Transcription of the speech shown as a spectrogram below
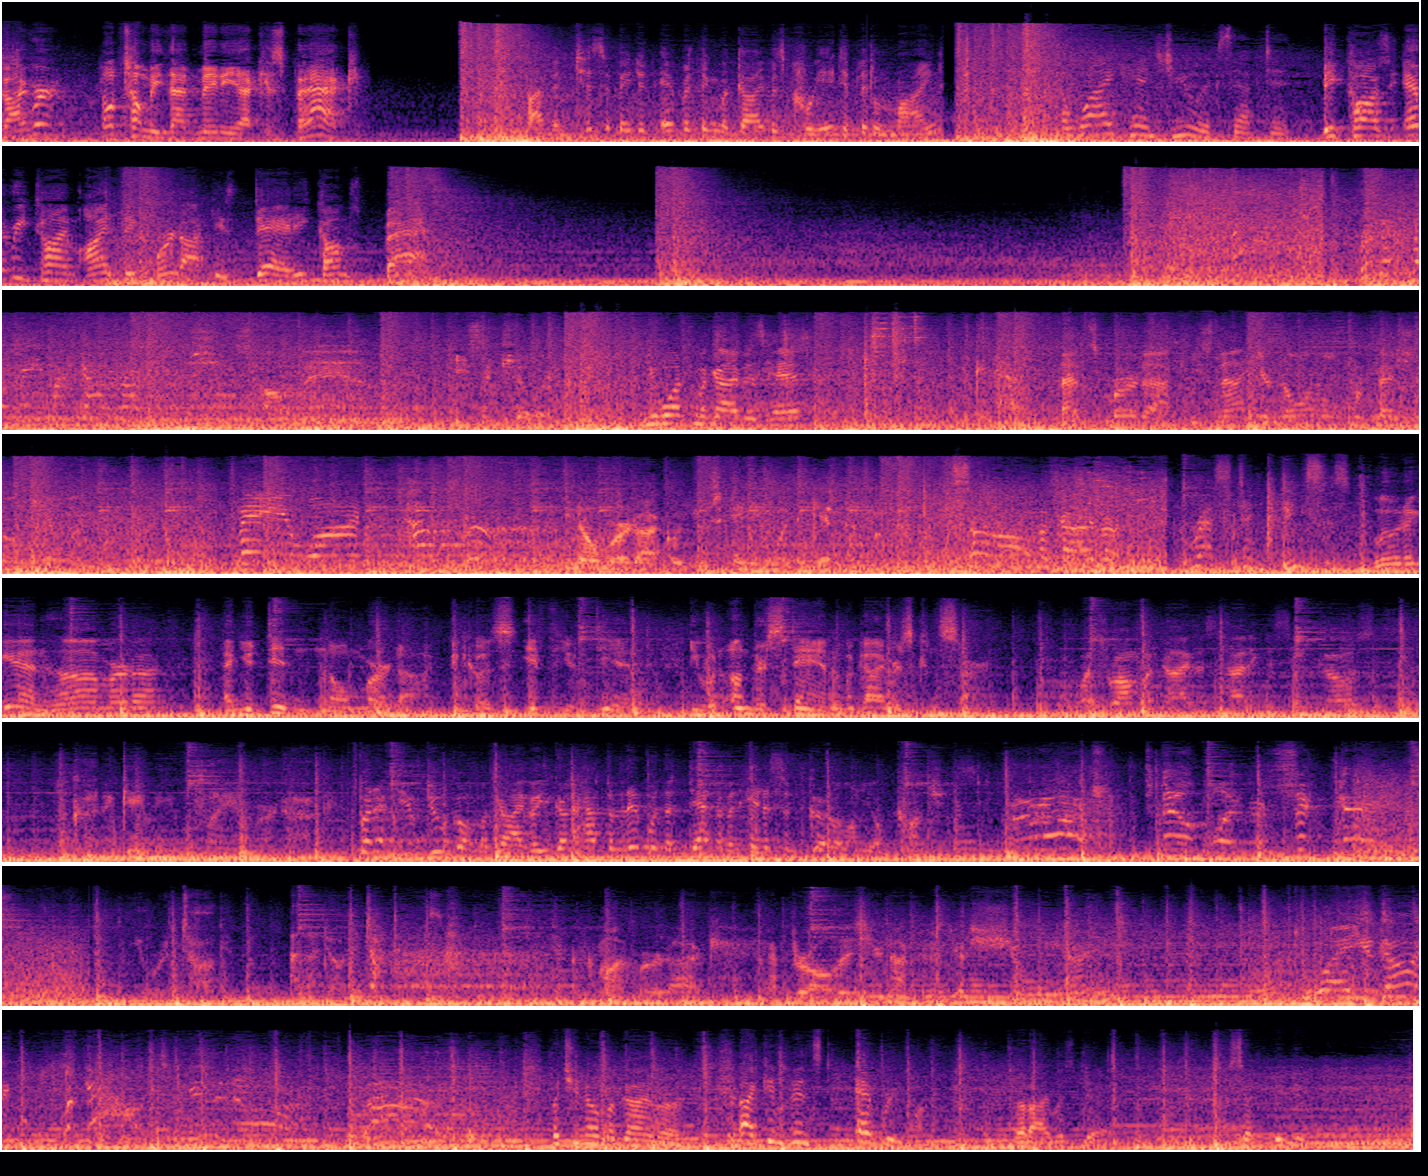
MacGyver? Don't tell me that maniac is back. I've anticipated everything MacGyver's creative little mind. And why can't you accept it? Because every time I think Murdoc is dead, he comes back. Remember me, MacGyver? Man, He's the killer. You want MacGyver's head? that's Murdoc. He's not your normal professional killer. Murdoc will use anyone to get them. So long, MacGyver. Rest in pieces. Blew it again, huh, Murdoc? And you didn't know Murdoc, because if you did, you would understand MacGyver's concern. What's wrong, MacGyver? Starting to see ghosts? What kind of game are you playing, Murdoc? But if you do go MacGyver, you're gonna have to live with the death of an innocent girl on your conscience. Murdoc! Still playing your sick games! You were a target, and I don't do that. Come on, Murdoc. After all this, you're not gonna just shoot me, are you? Are you going? Look out! Ah! But you know, MacGyver, I convinced everyone that I was dead. Except for you.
